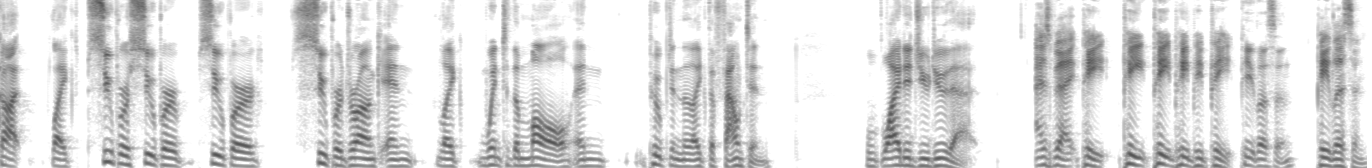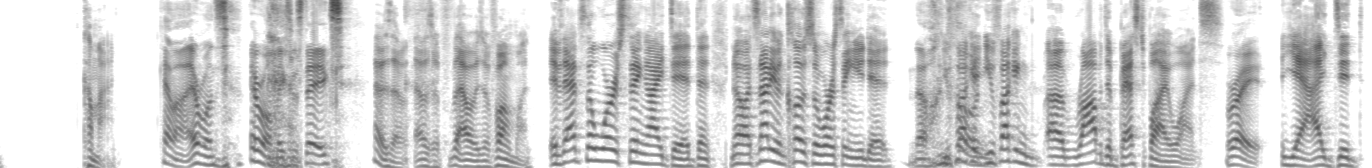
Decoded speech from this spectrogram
got like super super super super drunk and like went to the mall and pooped in the like the fountain? Why did you do that?" I just be like, Pete, Pete, Pete, Pete, Pete, Pete, Pete, listen. Pete, listen. Come on. Come on, everyone's everyone makes mistakes. That was a that was a that was a fun one. If that's the worst thing I did, then no, it's not even close to the worst thing you did. No, You no, fucking you fucking uh, robbed a Best Buy once. right. Yeah, I did,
